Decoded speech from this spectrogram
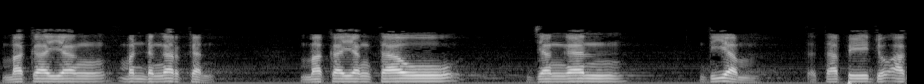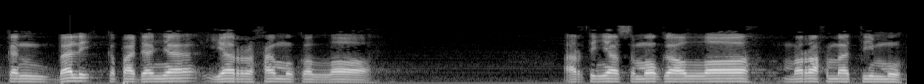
maka yang mendengarkan, maka yang tahu jangan diam, tetapi doakan balik kepadanya yarhamukallah. Artinya semoga Allah merahmatimu.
